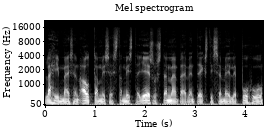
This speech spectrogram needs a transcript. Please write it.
lähimmäisen auttamisesta, mistä Jeesus tämän päivän tekstissä meille puhuu,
